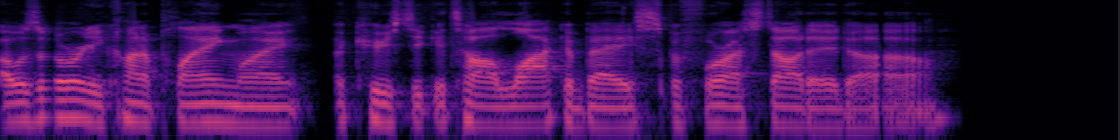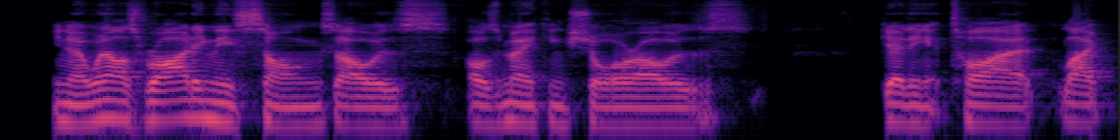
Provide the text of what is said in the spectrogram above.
I was already kind of playing my acoustic guitar like a bass before I started uh you know, when I was writing these songs, I was I was making sure I was getting it tight. Like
